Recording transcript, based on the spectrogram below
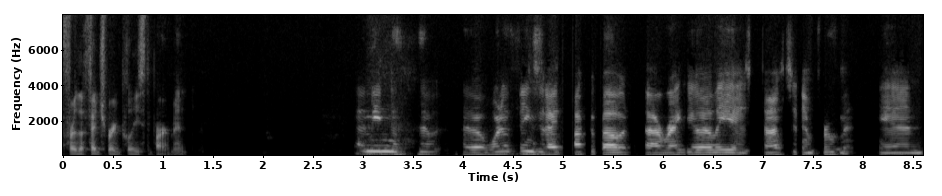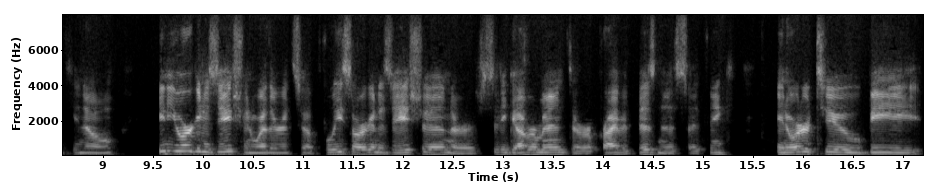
for the Fitchburg Police Department? I mean, the, the, one of the things that I talk about uh, regularly is constant improvement. And, you know, any organization, whether it's a police organization or city government or a private business, I think in order to be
